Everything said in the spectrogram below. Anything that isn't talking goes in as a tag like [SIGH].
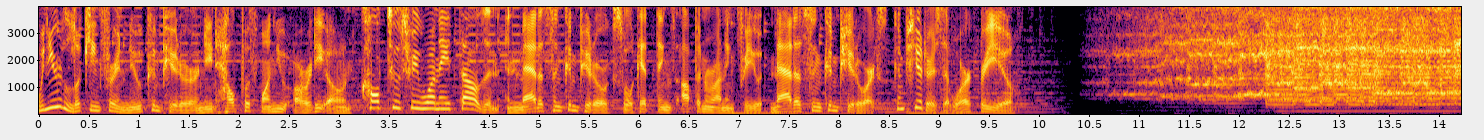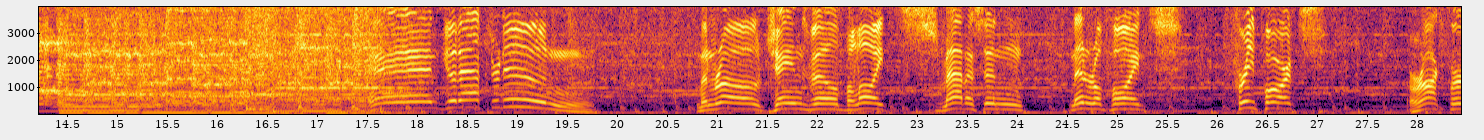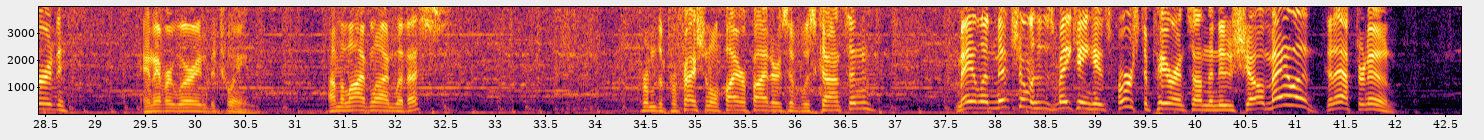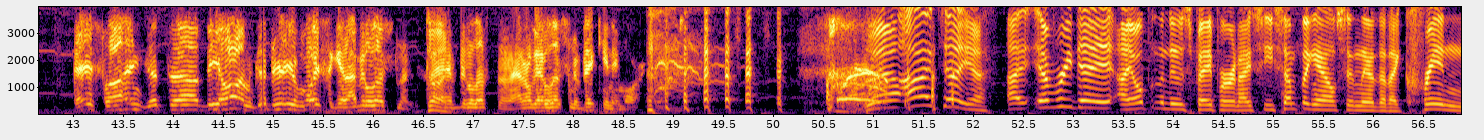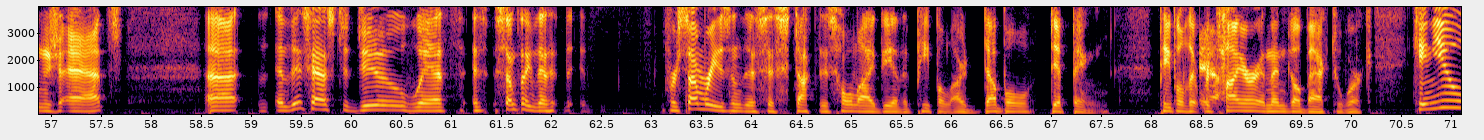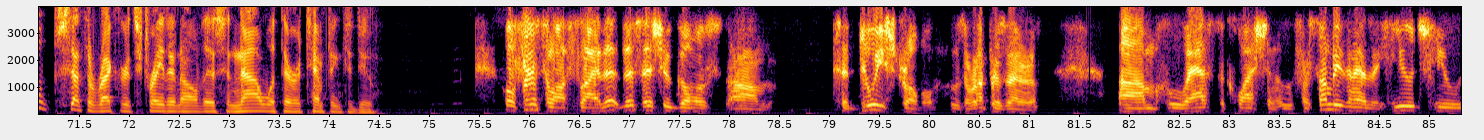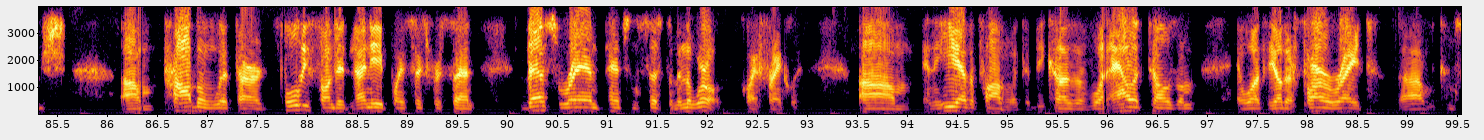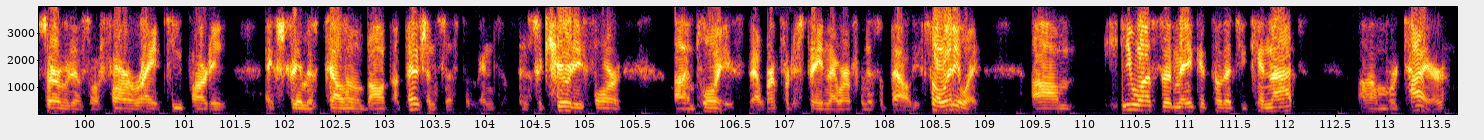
When you're looking for a new computer or need help with one you already own, call 231 8000 and Madison Computer Works will get things up and running for you. Madison Computer Works, computers that work for you. And good afternoon. Monroe, Janesville, Beloit, Madison, Mineral Point, Freeport, Rockford, and everywhere in between. On the live line with us from the Professional Firefighters of Wisconsin, Mahlon Mitchell, who's making his first appearance on the new show. Mahlon, good afternoon. Hey, Sly. Good to uh, be on. Good to hear your voice again. I've been listening. Good. I've been listening. I don't got to listen to Vicky anymore. [LAUGHS] [LAUGHS] well, I tell you, I, every day I open the newspaper and I see something else in there that I cringe at. Uh, and this has to do with something that, for some reason, this has stuck this whole idea that people are double dipping. People that retire and then go back to work. Can you set the record straight in all this and now what they're attempting to do? Well, first of all, Sly, th this issue goes um, to Duey Stroebel, who's a representative, um, who asked the question, who for some reason has a huge, huge um, problem with our fully funded 98.6% best ran pension system in the world, quite frankly. Um, and he has a problem with it because of what ALEC tells him and what the other far right um, conservatives or far right Tea Party extremists tell him about a pension system and, and security for uh, employees that work for the state and that work for municipalities. So anyway, um, he wants to make it so that you cannot um, retire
